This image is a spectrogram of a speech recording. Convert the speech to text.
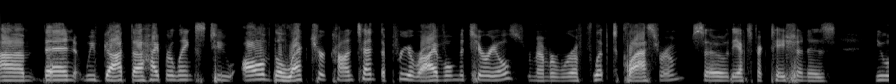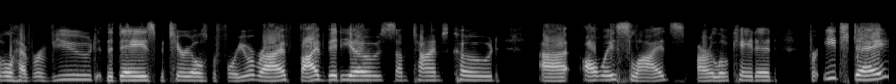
um, then we've got the hyperlinks to all of the lecture content, the pre-arrival materials. Remember, we're a flipped classroom, so the expectation is you will have reviewed the day's materials before you arrive. Five videos, sometimes code, uh, always slides are located for each day.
